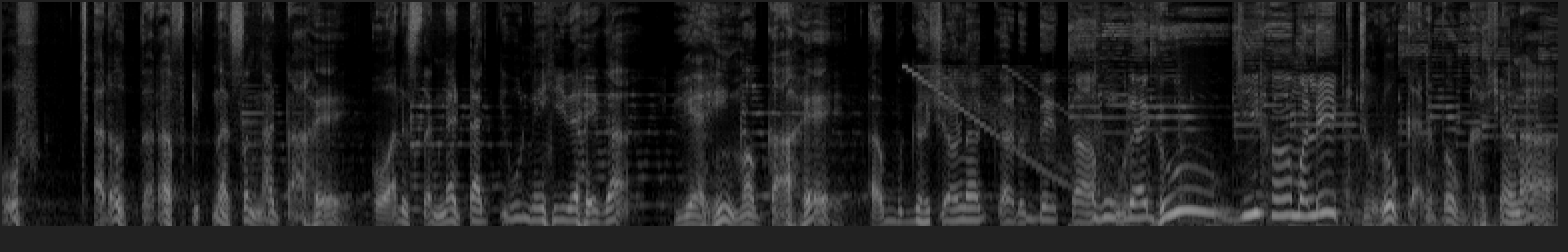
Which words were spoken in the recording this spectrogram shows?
उफ चारों तरफ़ कितना सन्नाटा है। और सन्नाटा क्यों नहीं रहेगा? यही मौका है। अब घोषणा कर देता हूँ रघु। जी हाँ मलिक। शुरू कर दो घोषणा।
